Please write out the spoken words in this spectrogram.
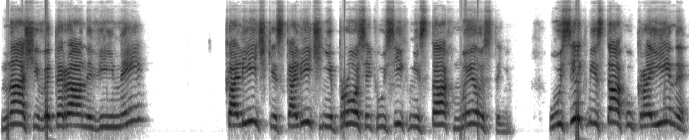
наші ветерани війни, калічки, скалічені просять у усіх містах милостиню. У усіх містах України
